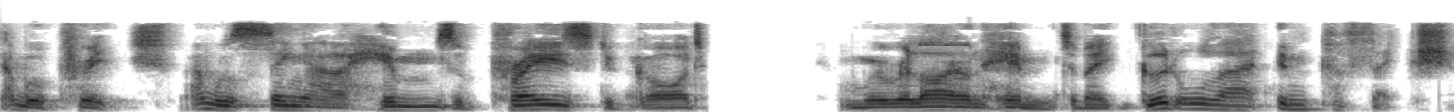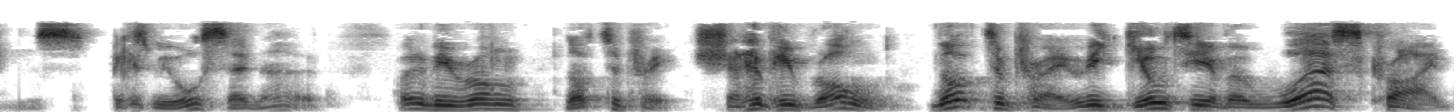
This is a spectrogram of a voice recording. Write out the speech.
and we'll preach and we'll sing our hymns of praise to God and we'll rely on him to make good all our imperfections because we also know it would be wrong not to preach and it would be wrong not to pray. We'd be guilty of a worse crime.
